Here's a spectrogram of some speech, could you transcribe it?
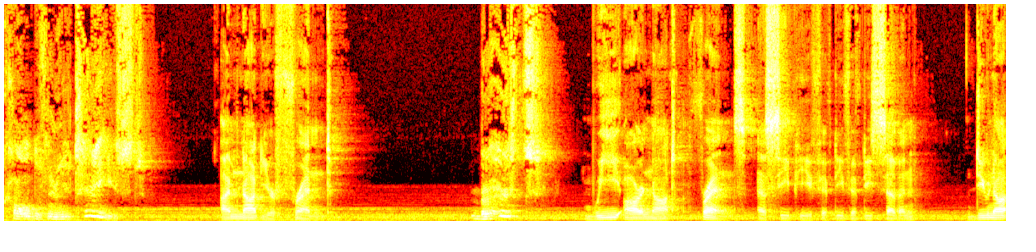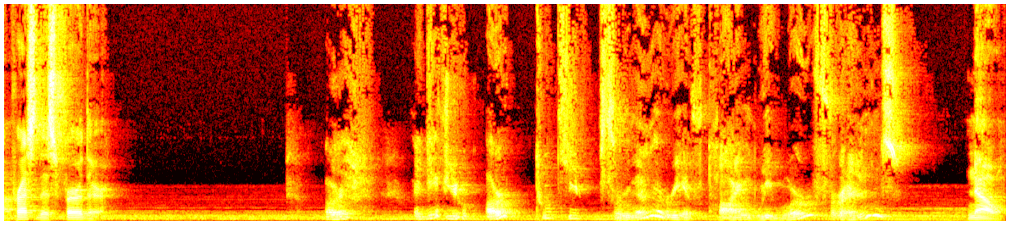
called me Taste. I'm not your friend. But. We are not friends, SCP 5057. Do not press this further. I, I give you art to keep for memory of time we were friends. No.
